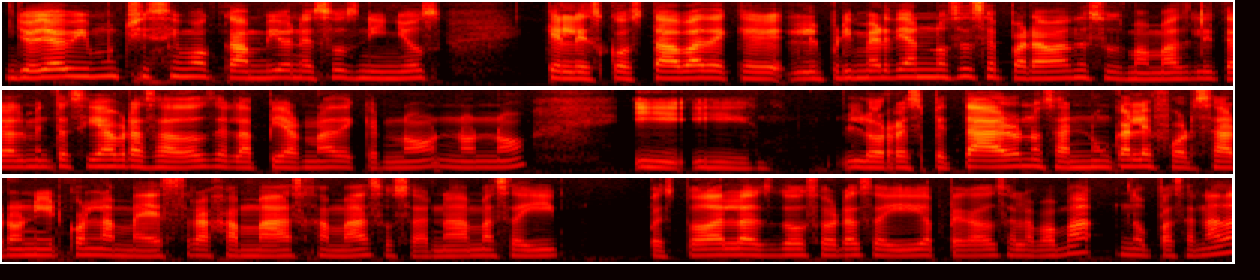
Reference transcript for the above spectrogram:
yo ya vi muchísimo cambio en esos niños que les costaba de que el primer día no se separaban de sus mamás literalmente así abrazados de la pierna de que no, no, no. Y, y lo respetaron, o sea, nunca le forzaron ir con la maestra, jamás, jamás, o sea, nada más ahí pues todas las dos horas ahí apegados a la mamá, no pasa nada.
